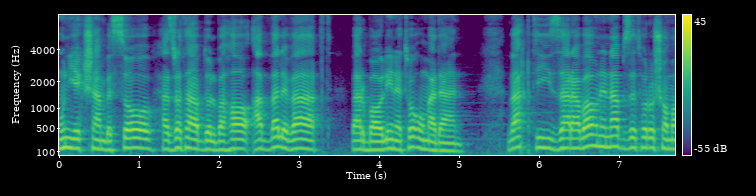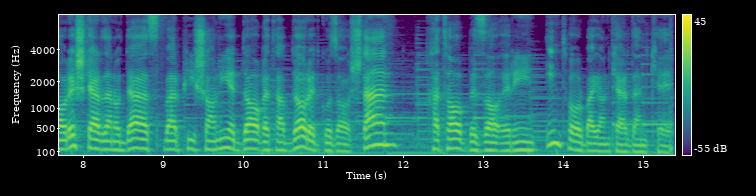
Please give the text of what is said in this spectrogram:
اون یک شنبه صبح حضرت عبدالبها اول وقت بر بالین تو اومدن. وقتی زربان نبز تو رو شمارش کردن و دست بر پیشانی داغ تبدارت گذاشتن خطاب به زائرین اینطور بیان کردن که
